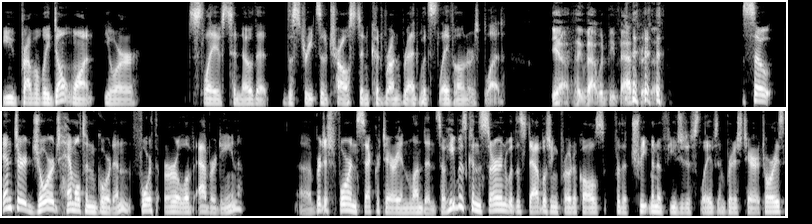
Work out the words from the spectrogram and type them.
You probably don't want your slaves to know that the streets of Charleston could run red with slave owners' blood. Yeah, I think that would be bad for them. so enter George Hamilton Gordon, fourth Earl of Aberdeen, British Foreign Secretary in London. So he was concerned with establishing protocols for the treatment of fugitive slaves in British territories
